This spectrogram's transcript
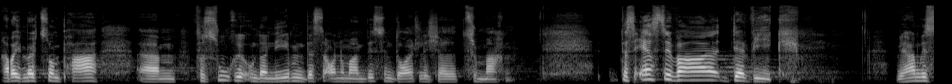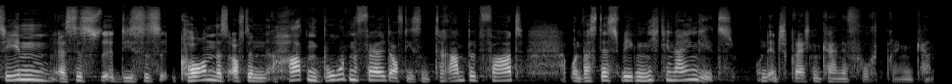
Aber ich möchte so ein paar ähm, Versuche unternehmen, das auch noch mal ein bisschen deutlicher zu machen. Das erste war der Weg. Wir haben gesehen, es ist dieses Korn, das auf den harten Boden fällt, auf diesen Trampelpfad und was deswegen nicht hineingeht und entsprechend keine Frucht bringen kann.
